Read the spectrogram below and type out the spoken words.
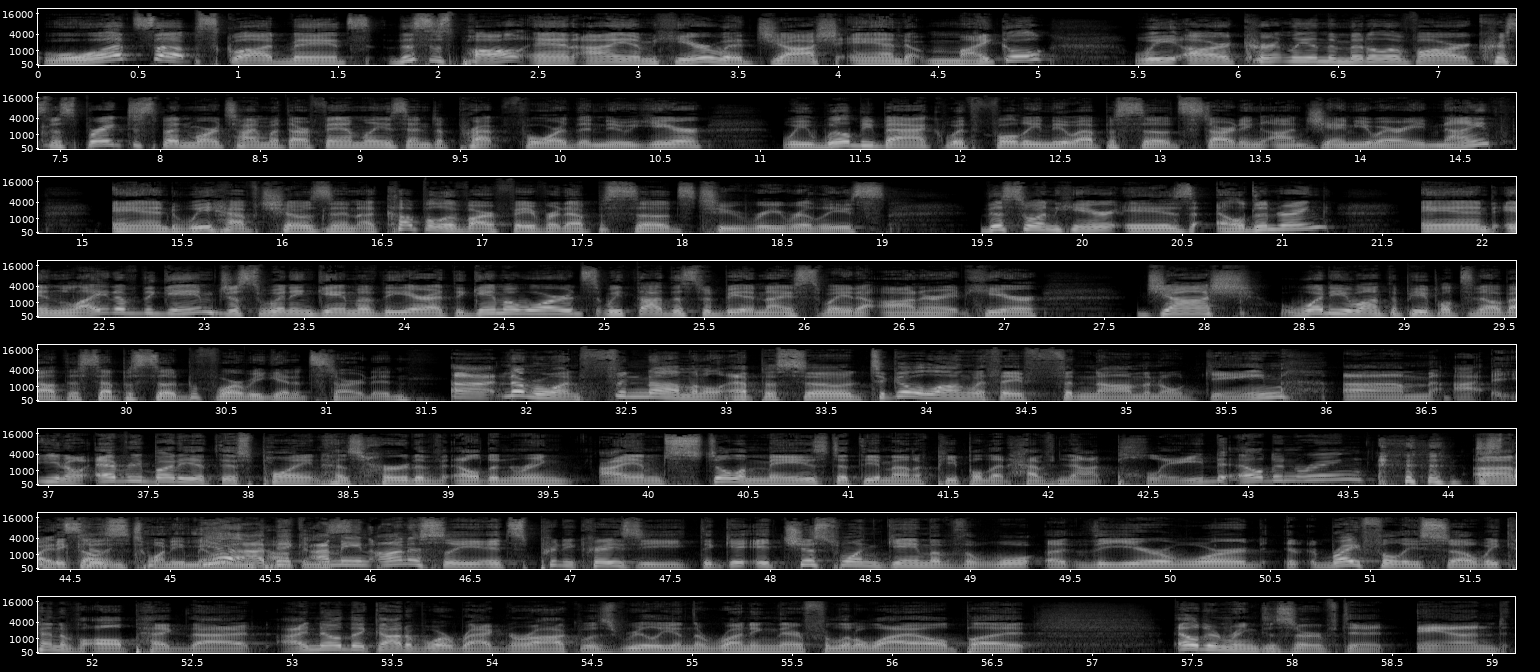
What's up, squad mates? This is Paul, and I am here with Josh and Michael. We are currently in the middle of our Christmas break to spend more time with our families and to prep for the new year. We will be back with fully new episodes starting on January 9th, and we have chosen a couple of our favorite episodes to re release. This one here is Elden Ring. And in light of the game just winning Game of the Year at the Game Awards, we thought this would be a nice way to honor it here. Josh, what do you want the people to know about this episode before we get it started? Uh, number one, phenomenal episode to go along with a phenomenal game. Um, I, you know, everybody at this point has heard of Elden Ring. I am still amazed at the amount of people that have not played Elden Ring, despite um, because, selling twenty million. Yeah, copies. I mean, honestly, it's pretty crazy. The it just won Game of the War, uh, the Year award, rightfully so. We kind of all pegged that. I know that God of War Ragnarok was really in the running there for a little while, but Elden Ring deserved it. And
